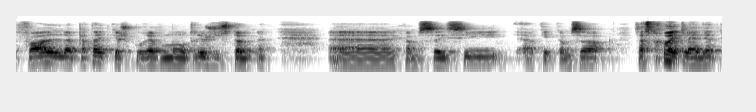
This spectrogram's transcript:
folle. Peut-être que je pourrais vous montrer justement euh, comme ça ici. OK, comme ça. Ça se trouve avec la dette.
